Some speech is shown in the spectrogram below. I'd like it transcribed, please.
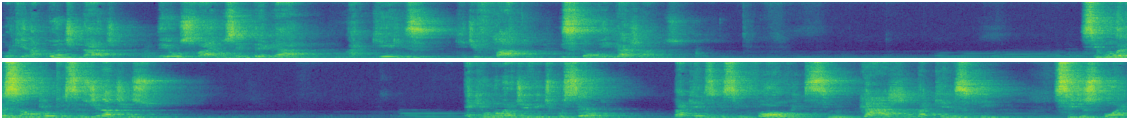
Porque na quantidade, Deus vai nos entregar aqueles que de fato estão engajados. Segunda lição que eu preciso tirar disso é que o número de 20% daqueles que se envolvem, se engajam, daqueles que se dispõem,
